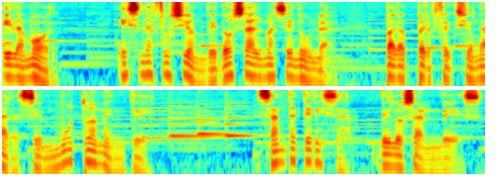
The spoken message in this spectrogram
El amor es la fusión de dos almas en una para perfeccionarse mutuamente. Santa Teresa de los Andes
